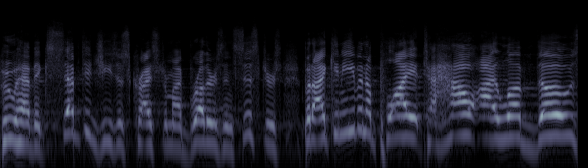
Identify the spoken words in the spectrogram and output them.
who have accepted Jesus Christ are my brothers and sisters, but I can even apply it to how I love those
